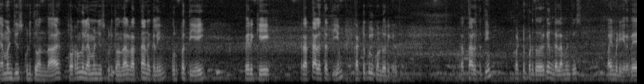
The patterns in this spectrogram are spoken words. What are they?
லெமன் ஜூஸ் குடித்து வந்தால் தொடர்ந்து லெமன் ஜூஸ் குடித்து வந்தால் ரத்த அணுக்களின் உற்பத்தியை பெருக்கி ரத்த அழுத்தத்தையும் கட்டுக்குள் கொண்டு வருகிறது. ரத்த அழுத்தத்தையும் கட்டுப்படுத்துவதற்கு இந்த லெமன் ஜூஸ் பயன்படுகிறது.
